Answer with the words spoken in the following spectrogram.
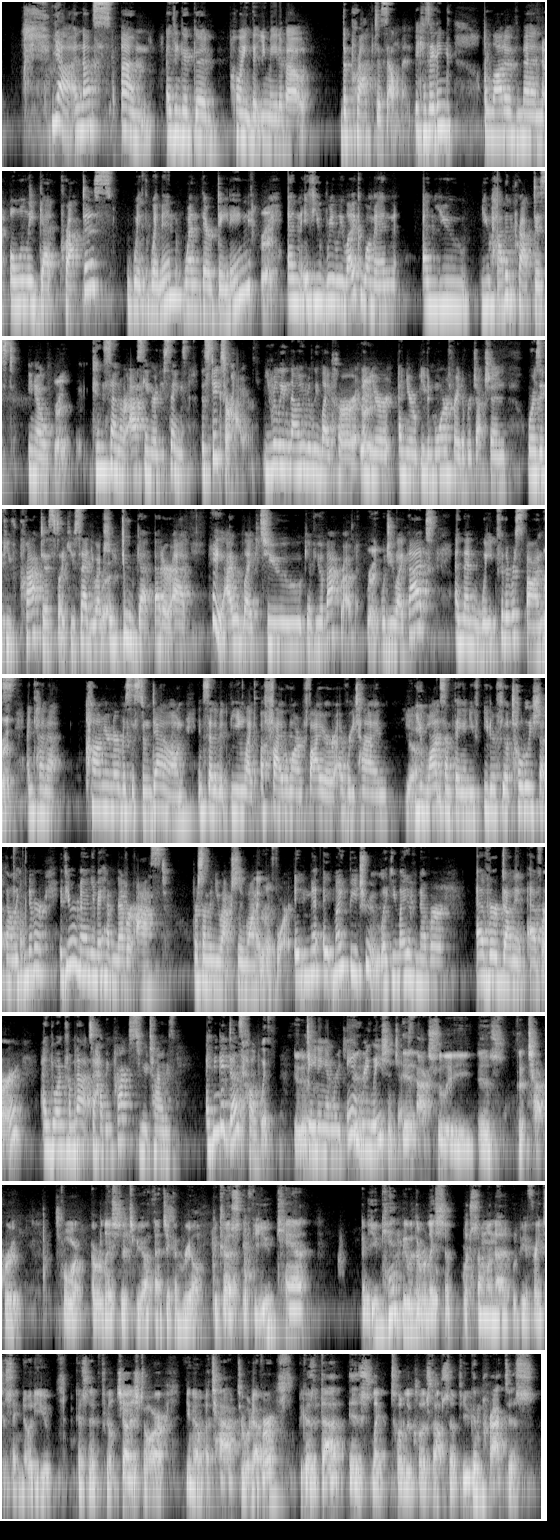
Yeah, and that's um, I think a good point that you made about the practice element because I think a lot of men only get practice with women when they're dating. Right. And if you really like a woman and you you haven't practiced, you know, right. Consent or asking or these things, the stakes are higher. You really now you really like her right. and you're and you're even more afraid of rejection. Whereas if you've practiced, like you said, you actually right. do get better at, hey, I would like to give you a back rub. Right. Would you like that? And then wait for the response and kind of calm your nervous system down instead of it being like a five alarm fire every time yeah. you want something and you either feel totally shut down like you never if you're a man you may have never asked for something you actually wanted right. before it it might be true like you might have never ever done it ever and going from that to having practiced a few times i think it does help with dating and, re- and it, relationships it actually is the taproot for a relationship to be authentic and real. Because if you can't you can't be with a relationship with someone that would be afraid to say no to you because they'd feel judged or you know attacked or whatever because that is like totally closed off so if you can practice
